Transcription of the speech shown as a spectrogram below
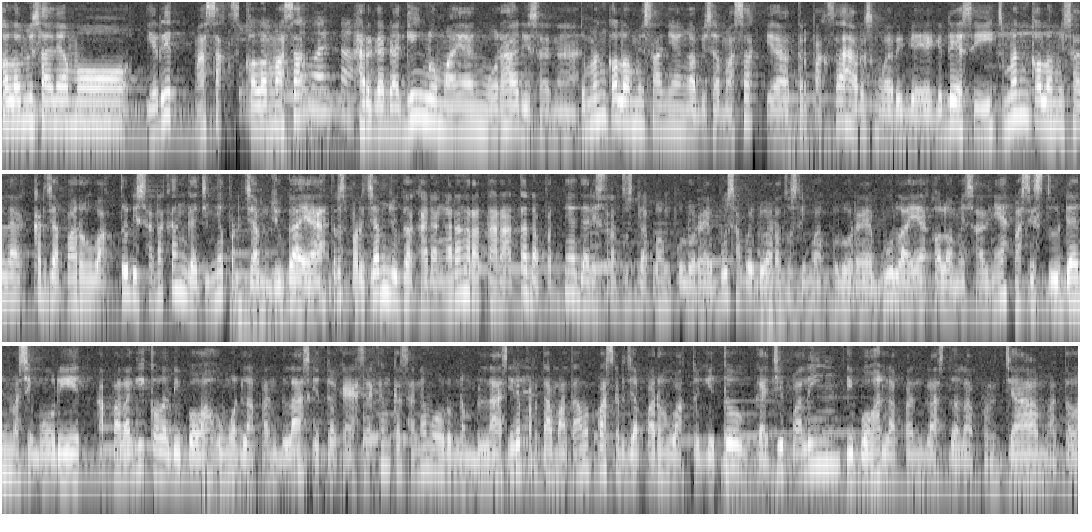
kalau misalnya mau irit masak. Kalau masak, masak. harga daging lumayan murah di sana. Cuman kalau misalnya nggak bisa masak ya terpaksa harus ngeluarin biaya gede sih. Cuman kalau misalnya kerja paruh waktu di sana kan gajinya per jam juga ya. Terus per jam juga kadang-kadang rata-rata dapatnya dari 180 ribu sampai 250 ribu lah ya. Kalau misalnya masih student, masih murid. Apalagi kalau di bawah umur 18 gitu. Kayak saya kan ke sana umur 16. Jadi pertama-tama pas kerja paruh waktu gitu gaji paling di bawah 18 dolar per jam atau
